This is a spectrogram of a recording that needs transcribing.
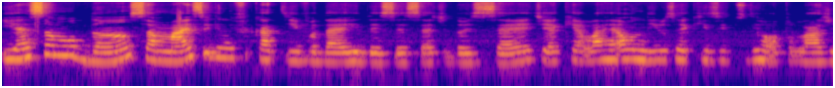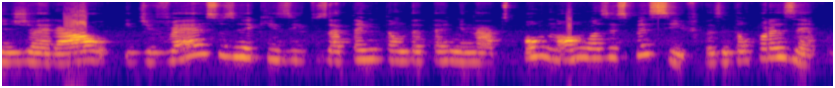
E essa mudança mais significativa da RDC 727 é que ela reuniu os requisitos de rotulagem geral e diversos requisitos até então determinados por normas específicas. Então, por exemplo,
